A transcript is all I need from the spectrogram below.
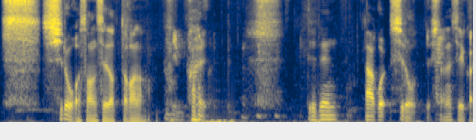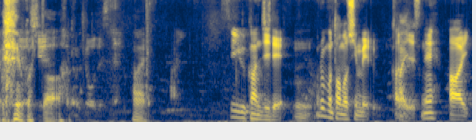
白が賛成だったかな。はい ででん、あ、これ白でしたね。正解でよかった。はい。っていう感じで、うんこれも楽しめる感じですね。はい。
